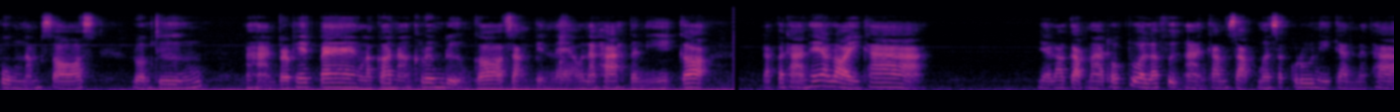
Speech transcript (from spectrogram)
ปรุงน้ำซอส รวมถึงอาหารประเภทแป้ง แล้วก็น้ำเครื่องดื่มก็สั่งเป็นแล้วนะคะ ตอนนี้ก็รับประทานให้อร่อยค่ะ เดี๋ยวเรากลับมาทบทวนและฝึกอ่านคำศัพท์เมื่อสักครู่นี้กันนะคะ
